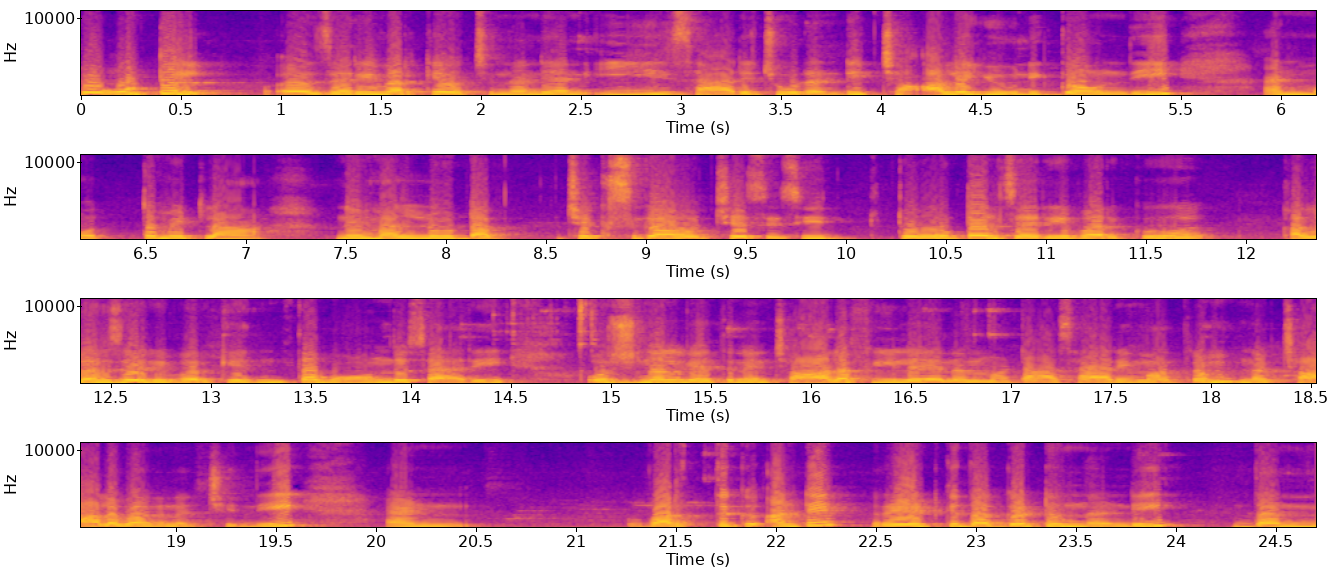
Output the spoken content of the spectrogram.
టోటల్ జరీ వర్కే వచ్చిందండి. అండ్ ఈ శారీ చూడండి చాలా యూనిక్గా ఉంది. అండ్ మొత్తం ఇట్లా నెమళ్ళు డబ్ చెక్స్గా వచ్చేసేసి టోటల్ జరీ వరకు కలర్ జరీ వర్క్ ఎంత బాగుందో శారీ ఒరిజినల్గా అయితే నేను చాలా ఫీల్ అయ్యాను అనమాట ఆ శారీ మాత్రం నాకు చాలా బాగా నచ్చింది. అండ్ వర్త్కి అంటే రేట్కి తగ్గట్టు ఉందండి. దాని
